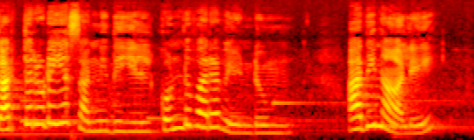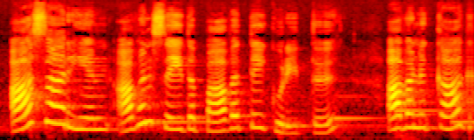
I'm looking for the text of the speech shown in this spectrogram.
கர்த்தருடைய சந்நிதியில் கொண்டு வர வேண்டும். அதனாலே ஆசாரியன் அவன் செய்த பாவத்தை குறித்து அவனுக்காக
